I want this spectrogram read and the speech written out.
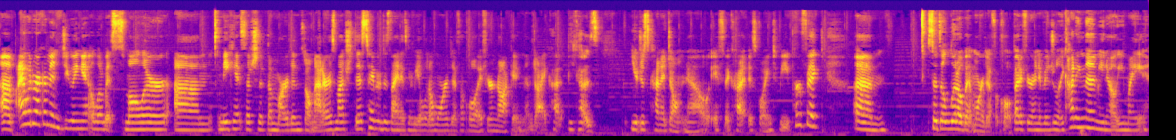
um, I would recommend doing it a little bit smaller, um, making it such that the margins don't matter as much. This type of design is going to be a little more difficult if you're not getting them die cut because you just kind of don't know if the cut is going to be perfect. Um, so it's a little bit more difficult. But if you're individually cutting them, you know, you might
